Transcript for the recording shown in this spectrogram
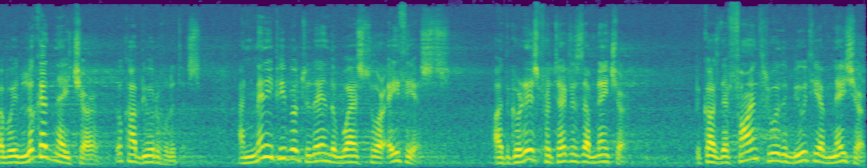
But we look at nature, look how beautiful it is. And many people today in the West who are atheists are the greatest protectors of nature because they find through the beauty of nature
